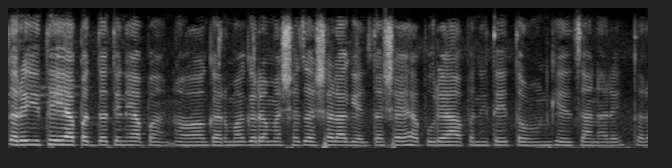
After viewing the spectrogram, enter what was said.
तर इथे या पद्धतीने आपण गरमागरम अशा जशा लागेल तशा ह्या पुऱ्या आपण इथे तळून घेत जाणार आहे. तर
